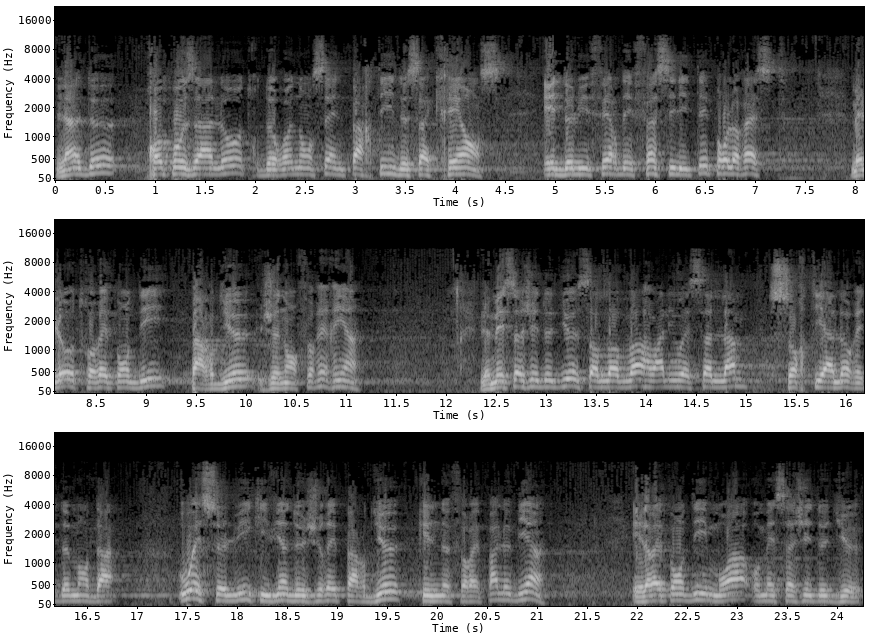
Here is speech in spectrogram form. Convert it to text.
L'un d'eux proposa à l'autre de renoncer à une partie de sa créance et de lui faire des facilités pour le reste. Mais l'autre répondit, par Dieu, je n'en ferai rien. Le messager de Dieu, sallallahu alayhi wa sallam, sortit alors et demanda, où est celui qui vient de jurer par Dieu qu'il ne ferait pas le bien? Il répondit, moi, au messager de Dieu,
